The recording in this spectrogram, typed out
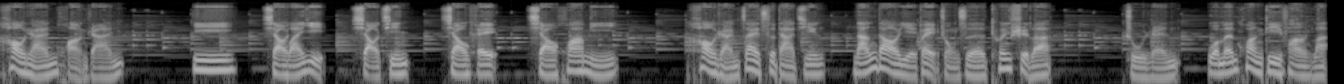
浩然恍然：一小玩意，小金，小黑，小花迷。浩然再次大惊。难道也被种子吞噬了？主人，我们换地方了。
